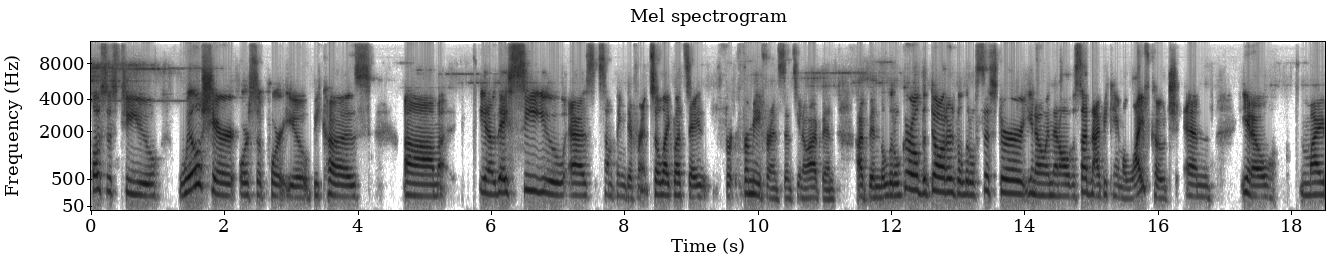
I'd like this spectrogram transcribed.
closest to you will share or support you because um you know they see you as something different so like let's say for, for me for instance you know i've been i've been the little girl the daughter the little sister you know and then all of a sudden i became a life coach and you know my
